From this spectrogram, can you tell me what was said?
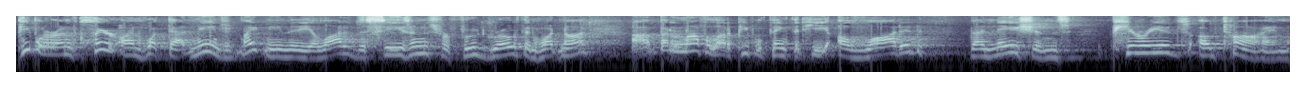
people are unclear on what that means. It might mean that he allotted the seasons for food growth and whatnot, uh, but an awful lot of people think that he allotted the nations periods of time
